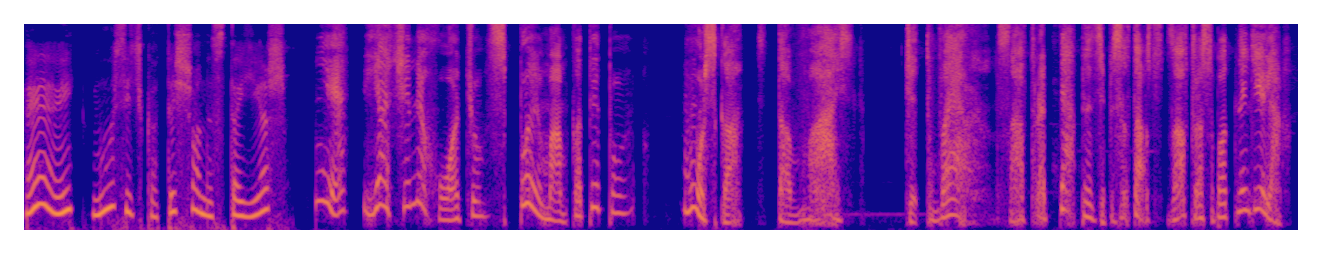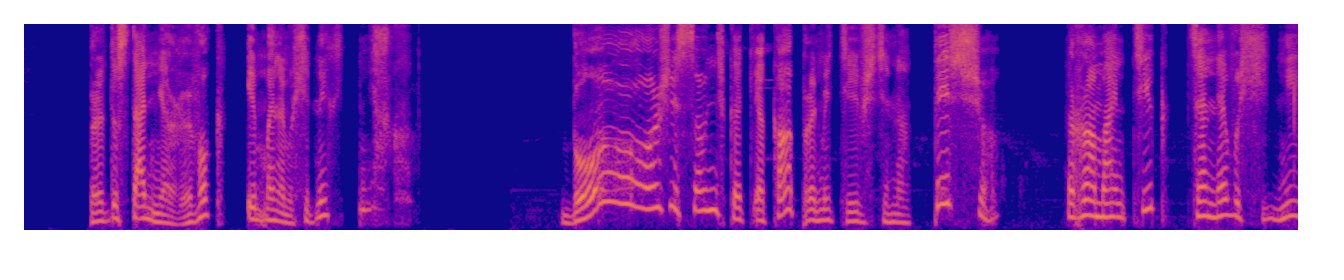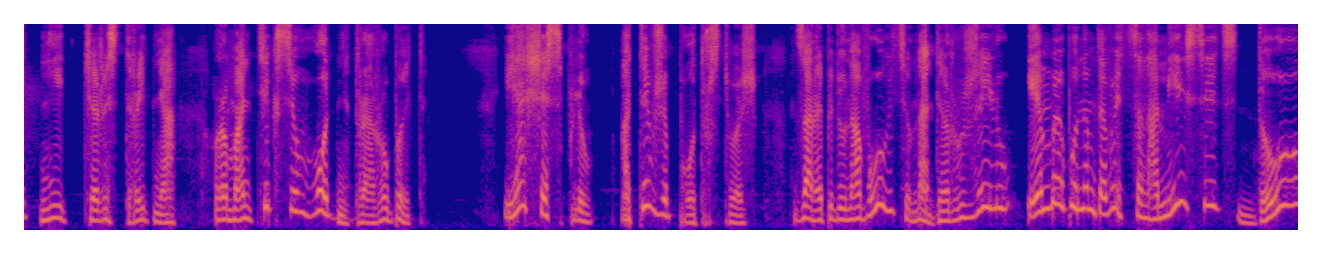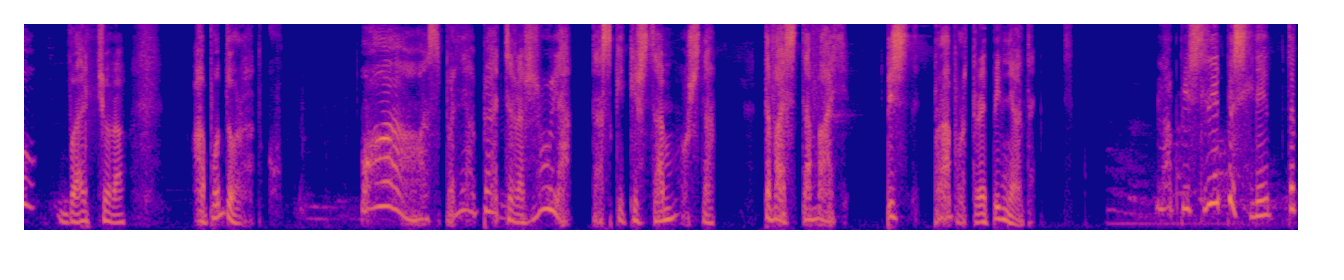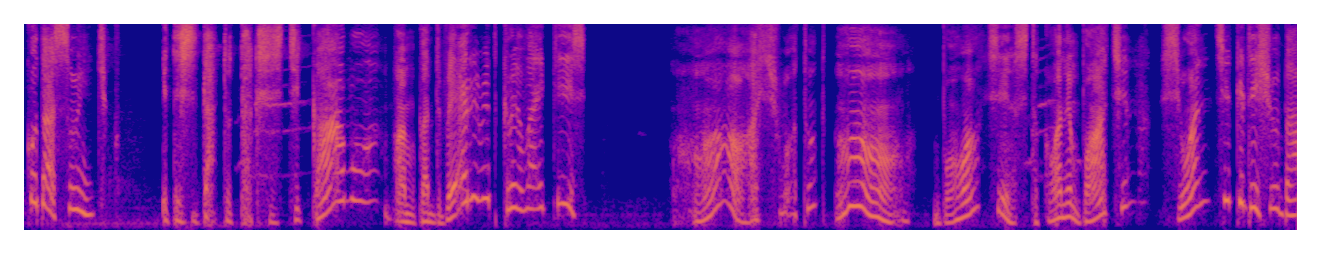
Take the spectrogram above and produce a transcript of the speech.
Гей, Мусічка, ти що не встаєш? Ні, я ще не хочу. Спи, мамка, ти то. Муська, вставай. Четвер, завтра п'ятниця, завтра субот неділя. Передостанній ривок і в мене вихідних днях. Боже, сонечка, яка примітивщина. Ти що? Романтик це не вихідні дні через три дня. Романтик сьогодні треба робити. Я ще сплю, а ти вже бодрствуєш. Зараз піду на вулицю, надеру жилю, і ми будемо дивитися на місяць до вечора або до ранку. О, господи, опять рожуля. Та скільки ж це можна? Давай, вставай. Пішли, прапор треба підняти. Ну, пішли, пішли. Та куди, сонечко? І ти сюди, тут так щось цікаво. Мамка двері відкриває якісь. О, а що тут? О, з такого не бачила. Сончик, іди сюди.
